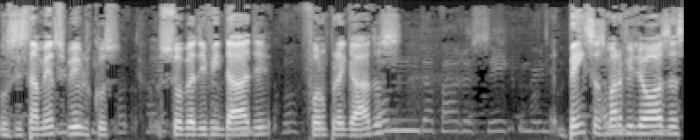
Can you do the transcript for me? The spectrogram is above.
os ensinamentos bíblicos sobre a divindade foram pregados. Bênçãos maravilhosas,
